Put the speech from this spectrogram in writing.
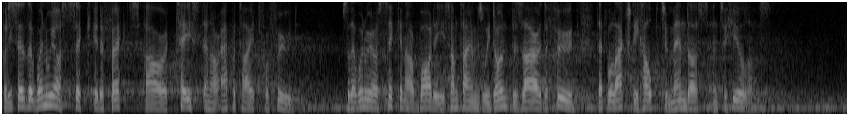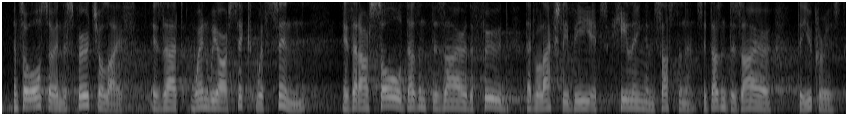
but he says that when we are sick, it affects our taste and our appetite for food. So that when we are sick in our body, sometimes we don't desire the food that will actually help to mend us and to heal us. And so, also in the spiritual life, is that when we are sick with sin, is that our soul doesn't desire the food that will actually be its healing and sustenance. It doesn't desire the Eucharist.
